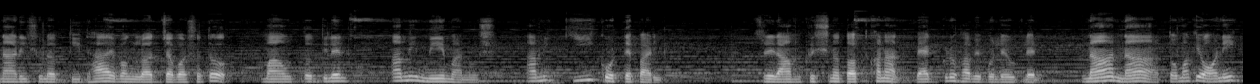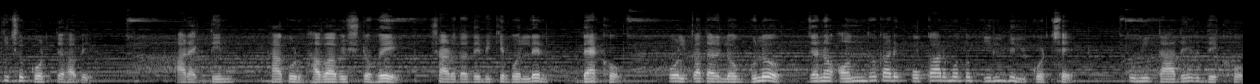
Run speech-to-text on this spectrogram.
নারী সুলভ দ্বিধা এবং লজ্জাবশত মা উত্তর দিলেন, আমি মেয়ে মানুষ, আমি কি করতে পারি? শ্রীরামকৃষ্ণ তৎক্ষণাৎ ব্যগ্রভাবে বলে উঠলেন, না না, তোমাকে অনেক কিছু করতে হবে। আর একদিন ঠাকুর ভাবাবিষ্ট হয়ে সারদা দেবীকে বললেন, দেখো কলকাতার লোকগুলো যেন অন্ধকারে পোকার মতো কিলবিল করছে। তুমি তাদের দেখো।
